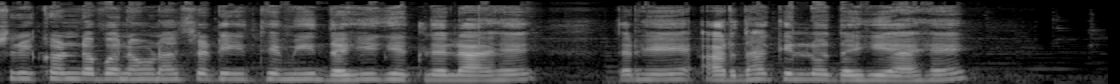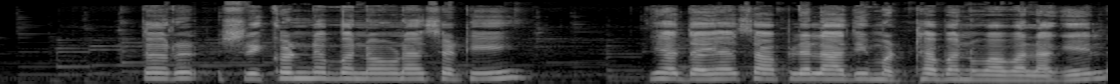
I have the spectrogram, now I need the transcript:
श्रीखंड बनवण्यासाठी इथे मी दही घेतलेलं आहे. तर हे अर्धा किलो दही आहे. तर श्रीखंड बनवण्यासाठी ह्या दह्याचा आपल्याला आधी मठ्ठा बनवावा लागेल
